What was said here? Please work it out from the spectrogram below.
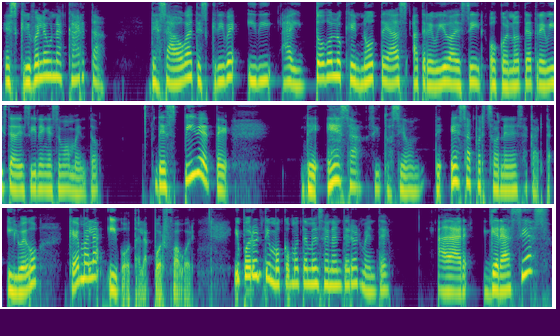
escríbele una carta. Desahógate, escribe y di ahí todo lo que no te has atrevido a decir o que no te atreviste a decir en ese momento. Despídete de esa situación, de esa persona en esa carta. Y luego quémala y bótala, por favor. Y por último, como te mencioné anteriormente, a dar gracias.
